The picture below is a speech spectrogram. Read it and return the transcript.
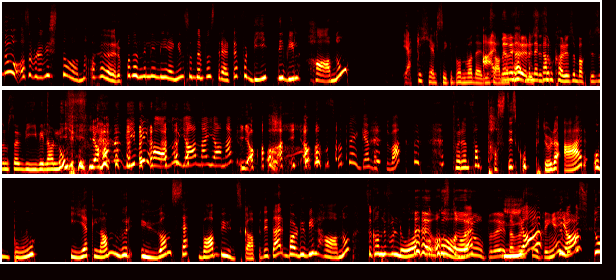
noe'! Og så ble vi stående og høre på denne lille gjengen som demonstrerte fordi de vil ha noe. Jeg er ikke helt sikker på om det var det de Nei, sa. men det høres det ut kan- som Karius og Baktus som står 'vi vil ha loff'. Ja, men vi vil ha noe! Ja, nei, ja, nei. Ja. Og så tenker jeg, vet du hva? For en fantastisk opptur det er å bo i et land hvor uansett hva budskapet ditt er, bare du vil ha noe, så kan du få lov å Og gå stå og rope det utenfor Ja, Stortinget? du kan få stå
